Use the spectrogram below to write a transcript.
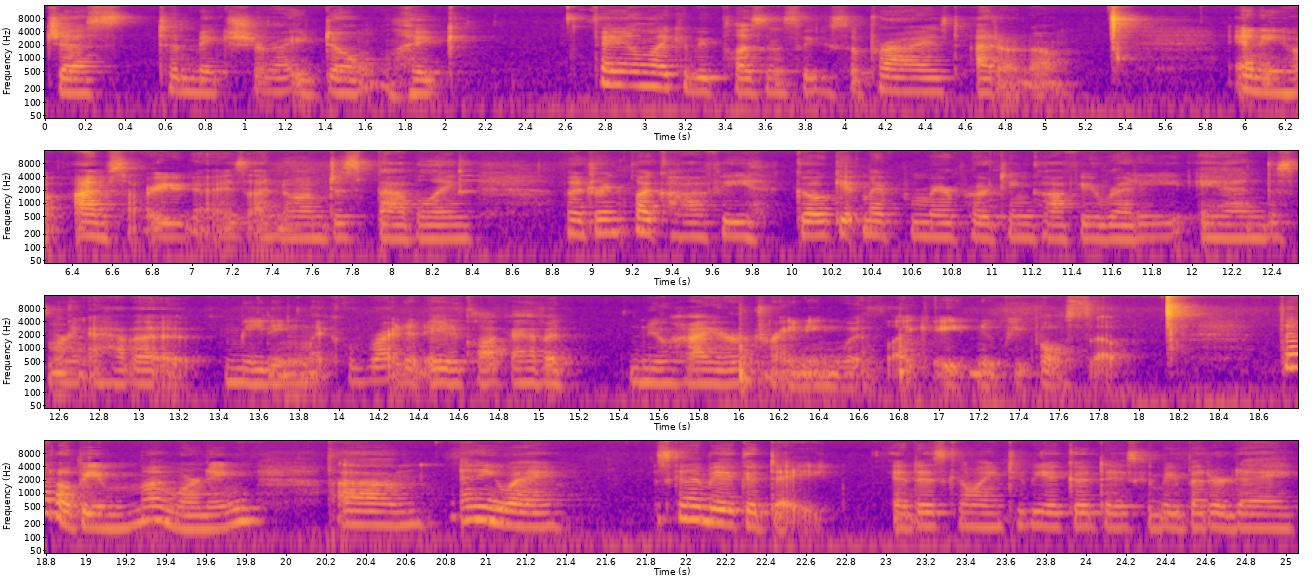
just to make sure I don't like fail, I could be pleasantly surprised. I don't know. Anywho, I'm sorry, you guys. I know I'm just babbling. I'm gonna drink my coffee, go get my Premier Protein coffee ready, and this morning I have a meeting like right at 8 o'clock. I have a new hire training with like eight new people, so that'll be my morning. Um, anyway, it's gonna be a good day. It is going to be a good day. It's gonna be a better day.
